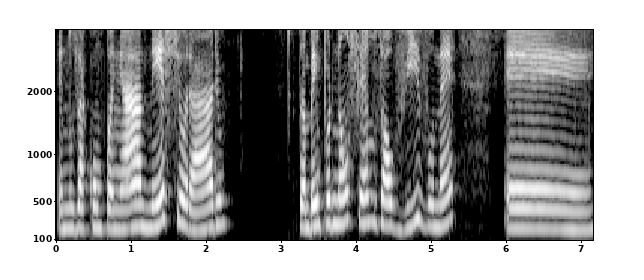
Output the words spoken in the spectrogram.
é, nos acompanhar nesse horário, também por não sermos ao vivo, né? É...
